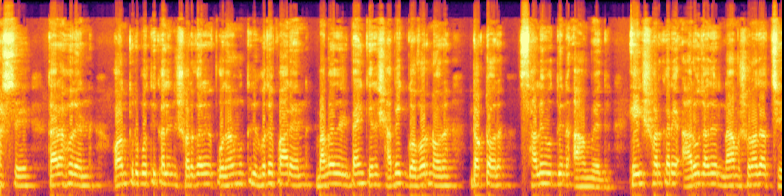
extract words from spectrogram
আসছে, তারা হলেন অন্তর্বর্তীকালীন সরকারের প্রধানমন্ত্রী হতে পারেন বাংলাদেশ ব্যাংকের সাবেক গভর্নর ডক্টর সালেউদ্দিন আহমেদ। এই সরকারে আরও যাদের নাম শোনা যাচ্ছে,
